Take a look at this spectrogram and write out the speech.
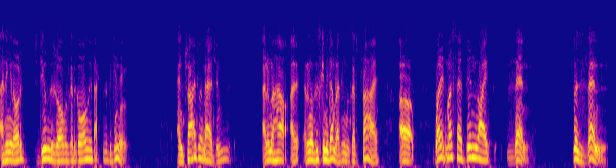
I think in order to deal with it all, was got to go all the way back to the beginning, and try to imagine. I don't know how. I, I don't know if this can be done, but I think one's got to try. Uh, what it must have been like then, because then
